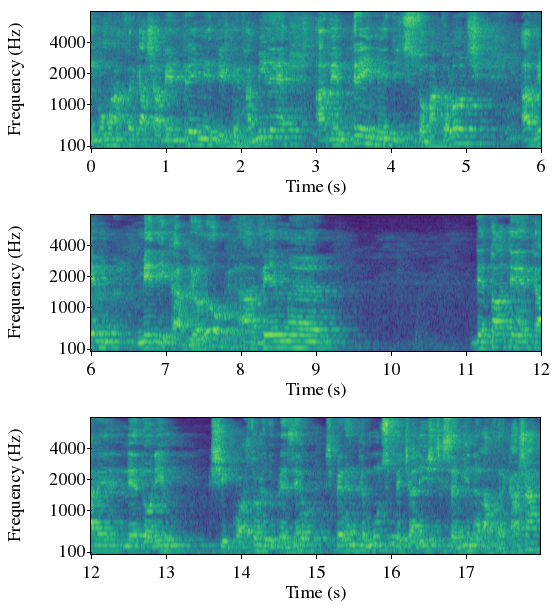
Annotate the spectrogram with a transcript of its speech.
în comuna Fărcaș avem trei medici de familie, avem trei medici stomatologi, avem medic cardiolog, avem uh, de toate care ne dorim și cu ajutorul Dumnezeu sperăm că mulți specialiști să vină la Fărcașa.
